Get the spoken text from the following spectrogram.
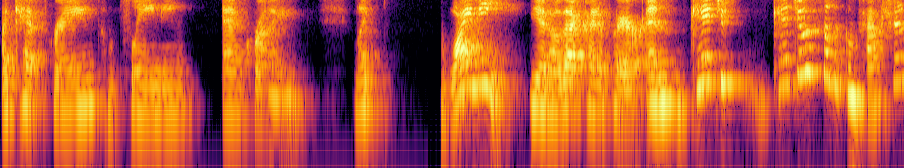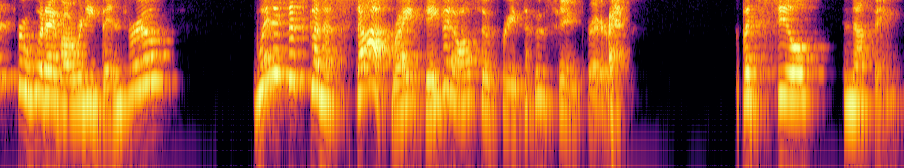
I kept praying, complaining, and crying. Like, why me? You know, that kind of prayer. And can't you can't you have some compassion for what I've already been through? When is this going to stop? Right? David also prayed those same prayers, but still nothing.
